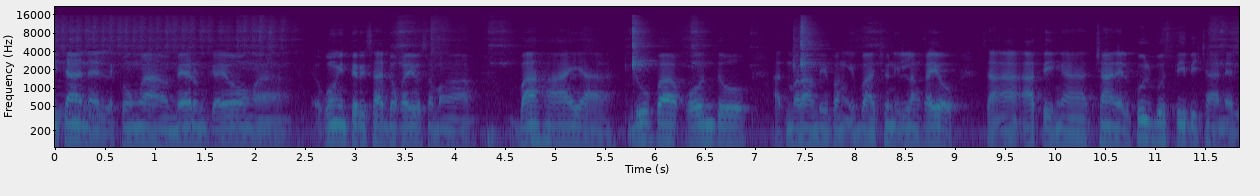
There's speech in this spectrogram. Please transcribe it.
TV channel kung ah, meron kayong ah, kung interesado kayo sa mga bahay, ah, lupa, kondo at marami pang iba. Tune in lang kayo sa ah, ating ah, channel, Coolbus TV channel.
